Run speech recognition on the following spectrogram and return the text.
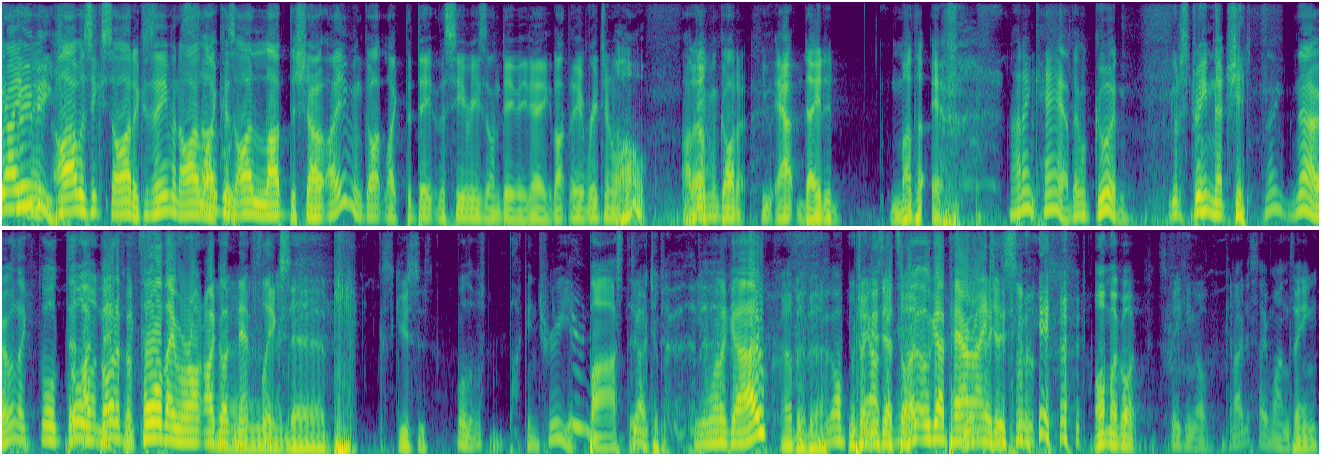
Great movie. movie. I was excited because even I So like because good. I loved the show. I even got like the D- the series on DVD, like the original. Oh, I've well. even got it. You outdated mother f. I don't care. They were good. You got to stream that shit. No, like well, th- All I on bought it Netflix. before they were on. I got Uh, Netflix. nah, pfft, excuses. Well, it was fucking true, you bastard. Go. You want to go? Uh, blah, blah. You want to take this outside? We'll go Power You wanna take Rangers. this? oh my god. Speaking of, can I just say one thing?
